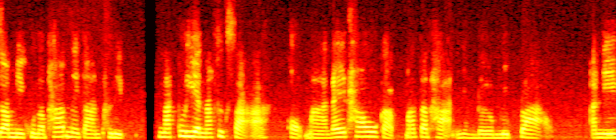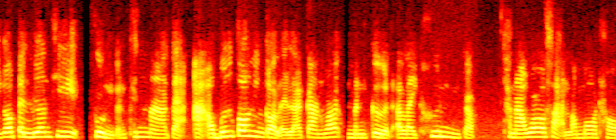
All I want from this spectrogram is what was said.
จะมีคุณภาพในการผลิตนักเรียนนักศึกษาออกมาได้เท่ากับมาตรฐานอย่างเดิมหรือเปล่า อันนี้ก็เป็นเรื่องที่กลุ่นกันขึ้นมา แต่อะเอาเบื้องต้นกันก่อนเลยละกันว่ามันเกิดอะไรขึ้นกับคณะวารสารและมอทอ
